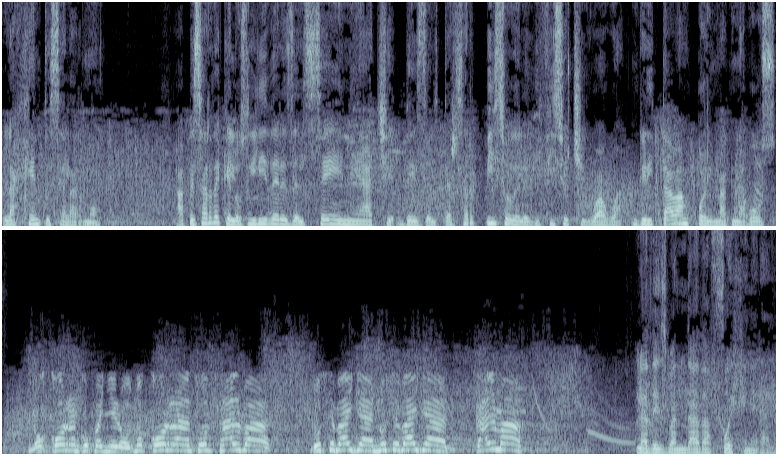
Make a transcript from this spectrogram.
La gente se alarmó. A pesar de que los líderes del CNH desde el tercer piso del edificio Chihuahua gritaban por el magnavoz. No corran compañeros, no corran, son salvas. No se vayan, no se vayan. Calma. La desbandada fue general.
